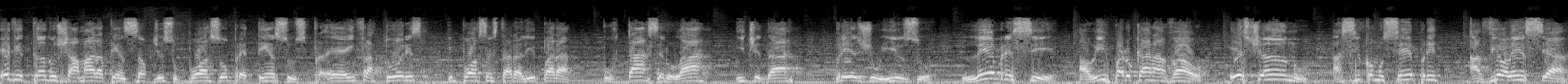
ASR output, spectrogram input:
evitando chamar a atenção de supostos ou pretensos é, infratores que possam estar ali para furtar celular e te dar prejuízo. Lembre-se, ao ir para o carnaval, este ano, assim como sempre, a violência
